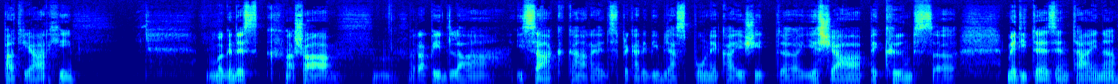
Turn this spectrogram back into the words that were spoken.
patriarhii, mă gândesc așa rapid la Isaac, care, despre care Biblia spune că a ieșit, uh, ieșea pe câmp să mediteze în taină,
